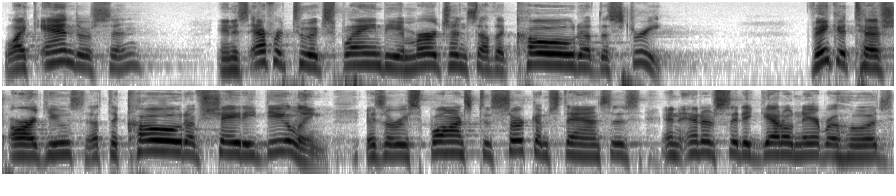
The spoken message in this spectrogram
Like Anderson, in his effort to explain the emergence of the code of the street, Venkatesh argues that the code of shady dealing is a response to circumstances in inner city ghetto neighborhoods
